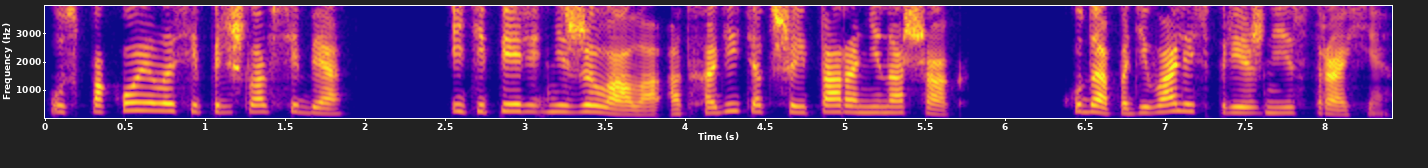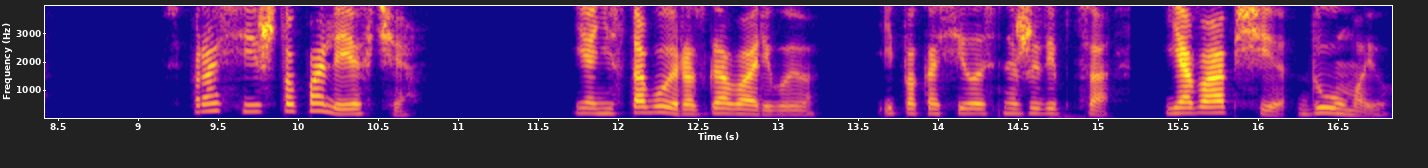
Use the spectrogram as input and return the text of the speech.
успокоилась и пришла в себя, и теперь не желала отходить от Шейтара ни на шаг. Куда подевались прежние страхи? Спроси, что полегче. Я не с тобой разговариваю. И покосилась на жеребца. Я вообще думаю.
